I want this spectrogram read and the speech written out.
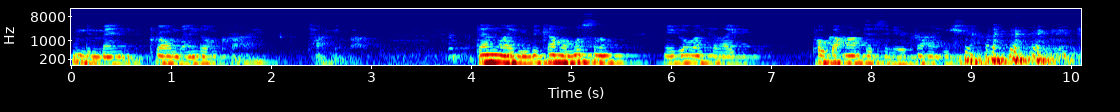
I mean, the men, grown men don't cry. talking about. Then, like, you become a Muslim and you go into, like, Pocahontas and you're crying.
